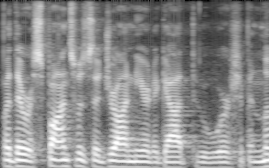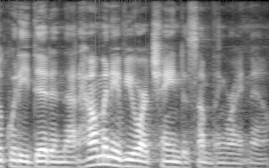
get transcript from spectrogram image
But their response was to draw near to God through worship. And look what he did in that. How many of you are chained to something right now?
